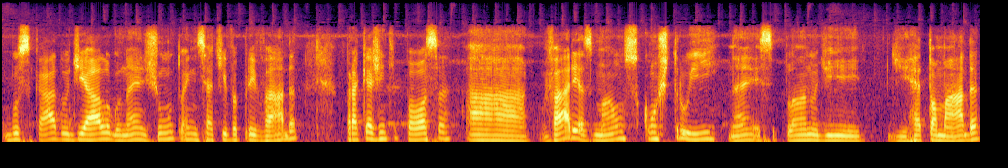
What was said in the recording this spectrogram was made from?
buscado o diálogo né, junto à iniciativa privada para que a gente possa, a várias mãos, construir né, esse plano de, de retomada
